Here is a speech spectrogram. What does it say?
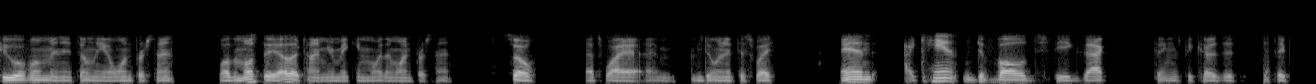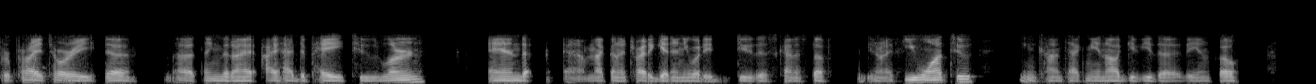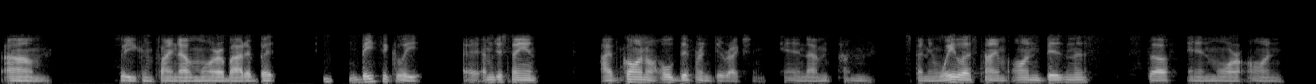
two of them and it's only a one percent, well, the most of the other time you're making more than one percent. So that's why I'm I'm doing it this way, and I can't divulge the exact things because it's it's a proprietary uh, uh, thing that I, I had to pay to learn, and I'm not going to try to get anybody to do this kind of stuff. You know, if you want to, you can contact me and I'll give you the the info, um, so you can find out more about it. But basically, I, I'm just saying, I've gone a whole different direction, and I'm I'm spending way less time on business stuff and more on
